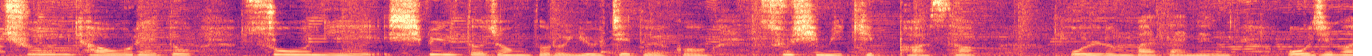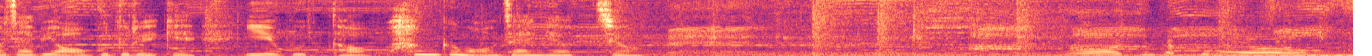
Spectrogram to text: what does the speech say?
추운 겨울에도 수온이 11도 정도로 유지되고 수심이 깊어서 울릉바다는 오징어잡이 어부들에게 이후부터 황금 어장이었죠. 와 진짜 크네요.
